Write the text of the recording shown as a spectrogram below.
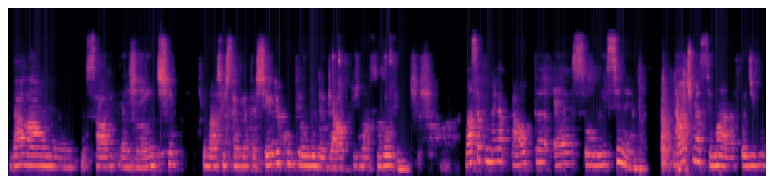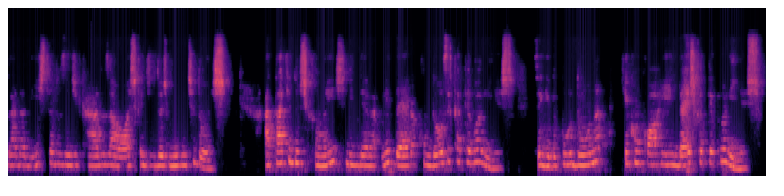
Dá lá um, um salve pra gente, que o nosso Instagram tá cheio de conteúdo legal para os nossos ouvintes. Nossa primeira pauta é sobre cinema. Na última semana foi divulgada a lista dos indicados ao Oscar de 2022. Ataque dos Cães lidera, lidera com 12 categorias, seguido por Duna, que concorre em 10 categorias.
